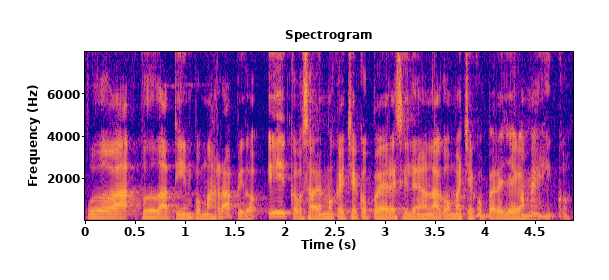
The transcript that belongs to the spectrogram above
pudo, da- pudo dar tiempo más rápido. Y como sabemos que Checo Pérez, si le dan la goma, Checo Pérez llega a México.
